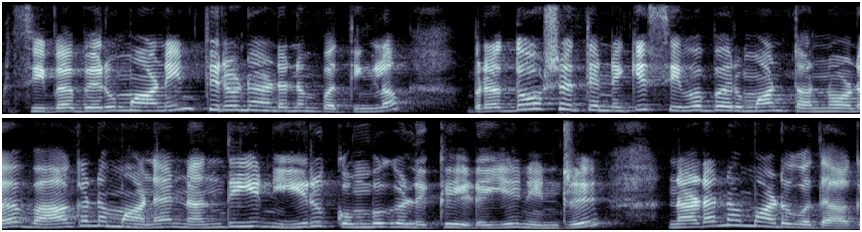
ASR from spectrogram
சிவபெருமானின் திருநடனம் பார்த்தீங்களா? பிரதோஷத்தன்னைக்கு சிவபெருமான் தன்னோட வாகனமான நந்தியின் இரு கொம்புகளுக்கு இடையே நின்று நடனமாடுவதாக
